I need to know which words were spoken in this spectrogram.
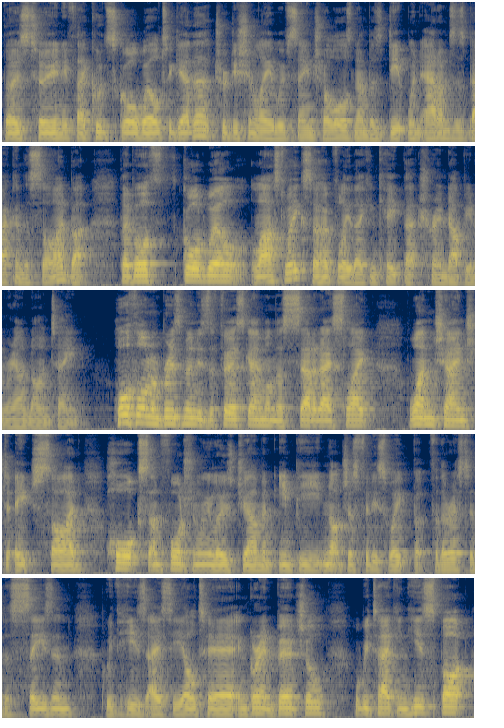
those two. And if they could score well together, traditionally we've seen Treloar's numbers dip when Adams is back in the side, but they both scored well last week, so hopefully they can keep that trend up in round 19. Hawthorn and Brisbane is the first game on the Saturday slate. One change to each side. Hawks unfortunately lose Jarman Impey, not just for this week, but for the rest of the season with his ACL tear. And Grant Birchall will be taking his spot.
